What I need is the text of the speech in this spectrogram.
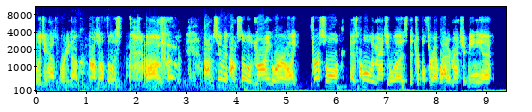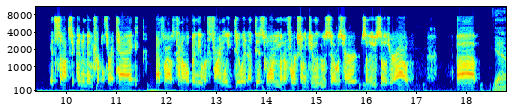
Lucha House Party, now cross off the list. Um, I'm assuming I'm still of mind where, like, first of all, as cool of a match it was, the triple threat ladder match at Mania, It sucks. It couldn't have been a triple threat tag. That's why I was kind of hoping they would finally do it at this one, but unfortunately, Jimmy Uso was hurt, so the Usos are out. Uh, Yeah.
